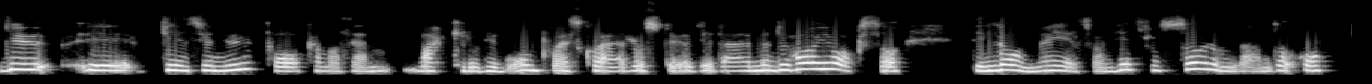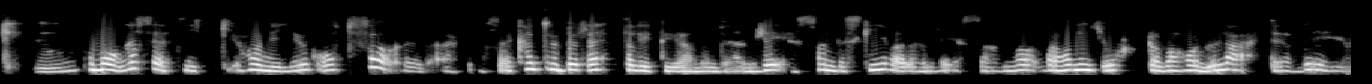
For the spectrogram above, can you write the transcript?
du eh, finns ju nu på kan man säga makronivån på SKR och stödjer där, men du har ju också din långa erfarenhet från Sörmland och, och Mm. på många sätt gick, har ni ju gått före där. Så kan inte du berätta lite grann om den resan, beskriva den resan? Vad, vad har ni gjort och vad har du lärt dig av det?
